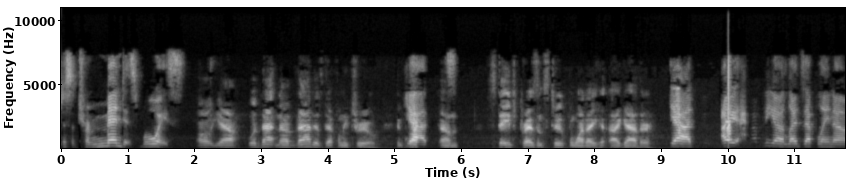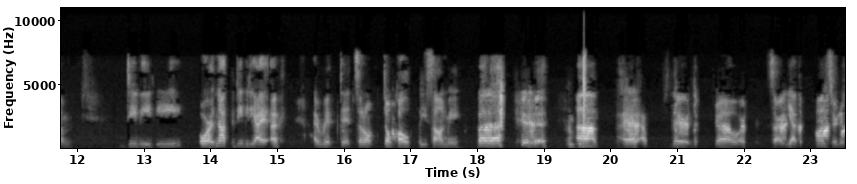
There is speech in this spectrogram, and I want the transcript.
just a tremendous voice. Oh yeah. Well, that now that is definitely true. Yeah, Um, stage presence too, from what I I gather. yeah. I the uh, Led Zeppelin um, DVD, or not the DVD. I, I I ripped it, so don't don't call the police on me. But uh, Um, I, I watched their, their show, or sorry, yeah, the concert is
